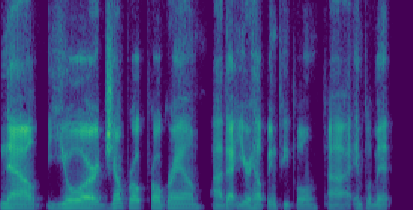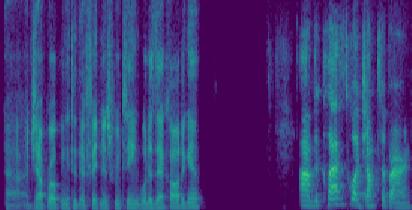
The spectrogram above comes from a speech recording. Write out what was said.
Now your jump rope program uh, that you're helping people uh, implement uh, jump roping into their fitness routine what is that called again? Um, the class is called jump to burn.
